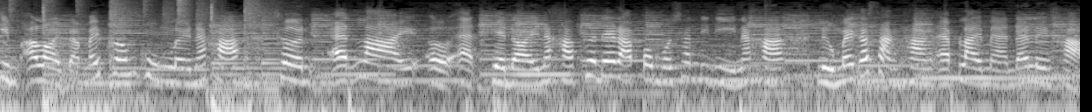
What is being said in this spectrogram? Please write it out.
อิ่มอร่อยแบบไม่เพิ่มพุงเลยนะคะ เชิญแอดไลน์เอ่อแอดเฮียดอยนะคะ เพื่อได้รับโปรโมชั่นดีๆนะคะ หรือไม่ก็สั่งทางแอป LINE MAN ได้เลยค่ะ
